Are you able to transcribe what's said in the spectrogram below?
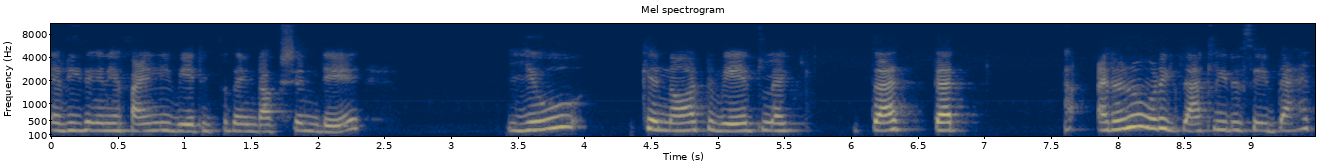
everything, and you're finally waiting for the induction day you cannot wait like that that I don't know what exactly to say. That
